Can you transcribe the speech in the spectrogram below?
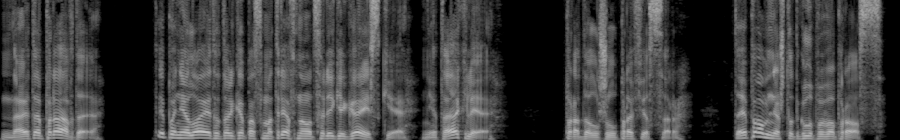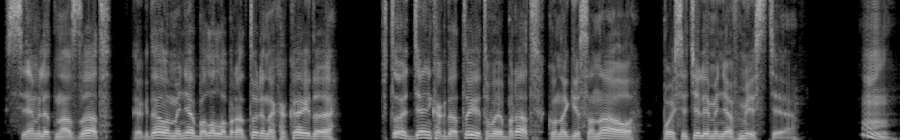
«Но это правда. Ты поняла это только посмотрев на Уцариги Гайски, не так ли?» Продолжил профессор. «Ты помнишь тот глупый вопрос? Семь лет назад, когда у меня была лаборатория на Хоккайдо, в тот день, когда ты и твой брат, Кунагиса Нао, посетили меня вместе. Хм,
